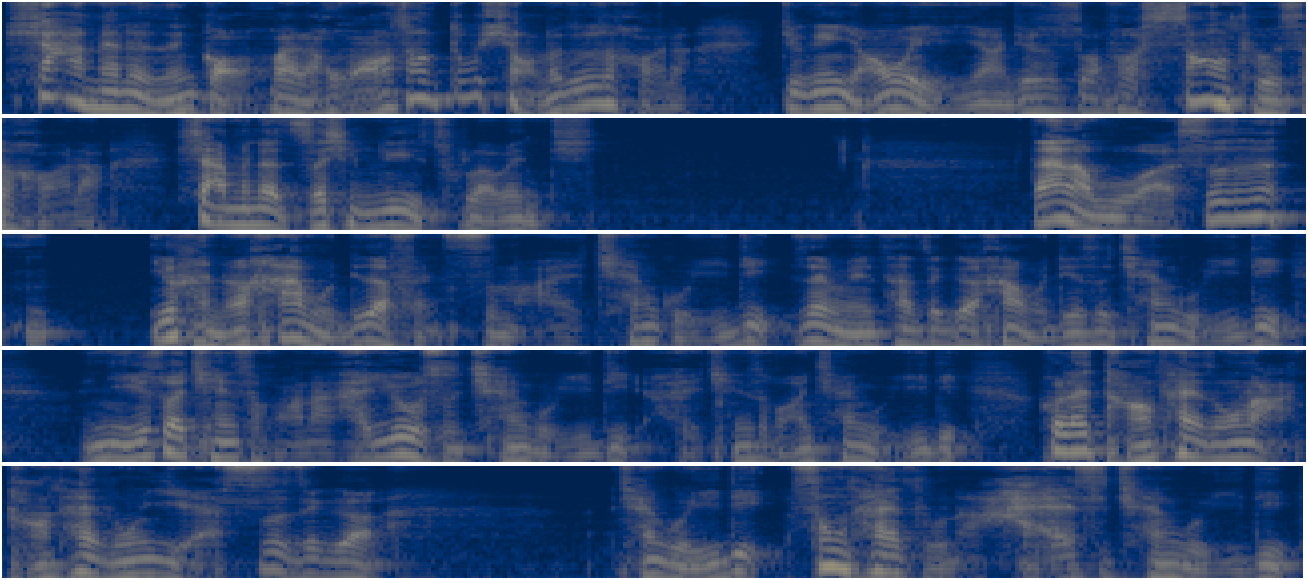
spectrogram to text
下面的人搞坏了，皇上都想的都是好的，就跟杨伟一样，就是说上头是好的，下面的执行力出了问题。当然了，我是有很多汉武帝的粉丝嘛，千古一帝，认为他这个汉武帝是千古一帝。你一说秦始皇呢，他又是千古一帝，哎，秦始皇千古一帝。后来唐太宗呢，唐太宗也是这个千古一帝。宋太祖呢，还是千古一帝。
